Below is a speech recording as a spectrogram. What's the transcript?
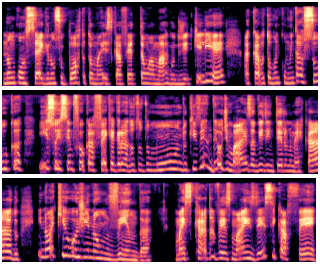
não consegue, não suporta tomar esse café tão amargo do jeito que ele é, acaba tomando com muito açúcar. Isso aí sempre foi o café que agradou todo mundo, que vendeu demais a vida inteira no mercado. E não é que hoje não venda, mas cada vez mais esse café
